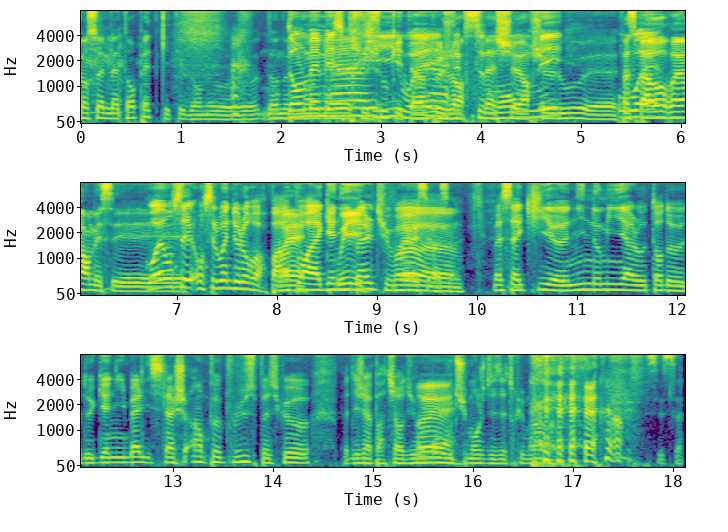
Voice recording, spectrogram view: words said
quand sonne la tempête qui était dans nos dans, nos Dans le même esprit, qui était ouais, un peu genre slasher mais- chelou. euh, Enfin, c'est pas horreur, mais c'est. Ouais, on s'é- on s'éloigne de l'horreur. Par Ouais. rapport à Gannibal, Oui. tu vois, Ouais, c'est euh, Masaki euh, Ninomiya, l'auteur de, de Gannibal, il se lâche un peu plus parce que bah, déjà à partir du Ouais. moment où tu manges des êtres humains, C'est ça.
